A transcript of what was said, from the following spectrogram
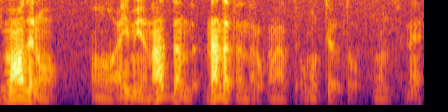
今までの歩みは何だったんだ何だったんだろうかなって思っちゃうと思うんですよね。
